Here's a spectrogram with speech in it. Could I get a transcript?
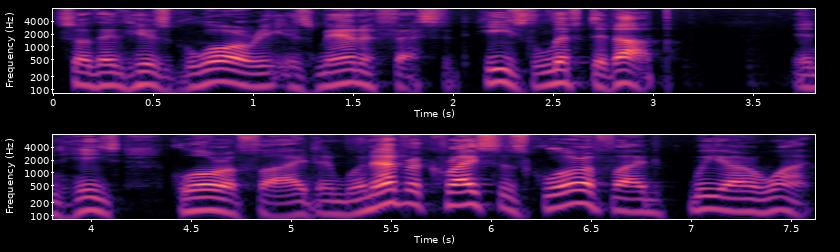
so that his glory is manifested. He's lifted up and he's glorified. And whenever Christ is glorified, we are what?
